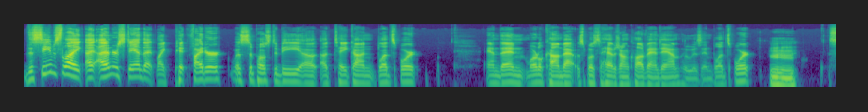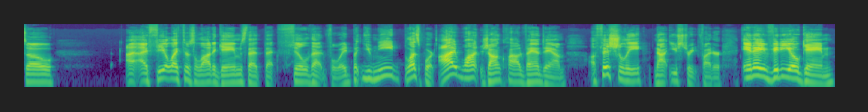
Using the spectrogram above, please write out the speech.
This seems like I, I understand that like Pit Fighter was supposed to be a, a take on Bloodsport, and then Mortal Kombat was supposed to have Jean Claude Van Damme, who was in Bloodsport. Mm-hmm. So I, I, feel like there's a lot of games that that fill that void, but you need Bloodsport. I want Jean Claude Van Damme officially, not you Street Fighter, in a video game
